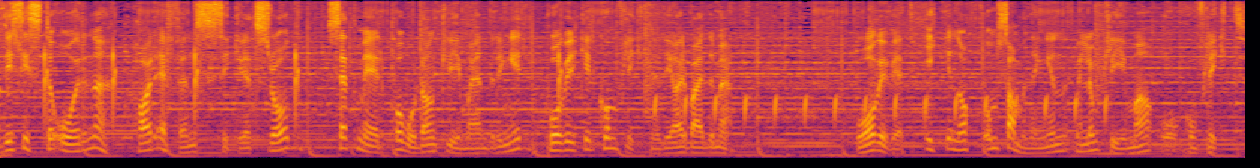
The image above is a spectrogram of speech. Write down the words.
De siste årene har FNs sikkerhetsråd sett mer på hvordan klimaendringer påvirker konfliktene de arbeider med. Og vi vet ikke nok om sammenhengen mellom klima og konflikt.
